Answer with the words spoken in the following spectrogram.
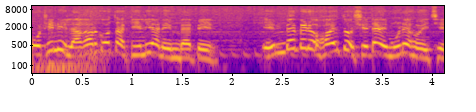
কঠিনই লাগার কথা কিলিয়ান এমব্যাপের এমব্যাপেরও হয়তো সেটাই মনে হয়েছে।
